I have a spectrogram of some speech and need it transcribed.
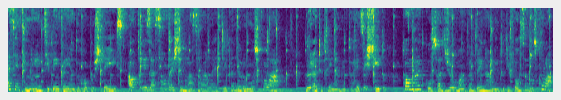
Recentemente vem ganhando robustez a utilização da estimulação elétrica neuromuscular durante o treinamento resistido como recurso adjuvante ao treinamento de força muscular,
